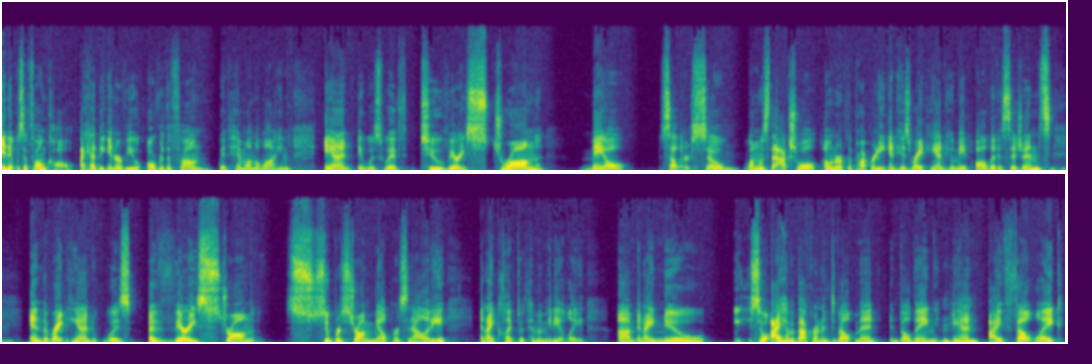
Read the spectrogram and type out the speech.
and it was a phone call. I had the interview over the phone with him on the line, and it was with two very strong male sellers. So one was the actual owner of the property and his right hand who made all the decisions, and the right hand was a very strong, super strong male personality, and I clicked with him immediately. Um, and I knew so I have a background in development and building, mm-hmm. and I felt like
